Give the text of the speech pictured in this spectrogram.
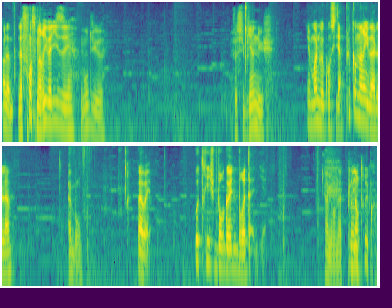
Oh, la, la France m'a rivalisé, mon dieu. Je suis bien nu. Et moi, je me considère plus comme un rival là. Ah bon? Bah ouais. Autriche, Bourgogne, Bretagne. Ah mais on a plein Non. de trucs. quoi.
